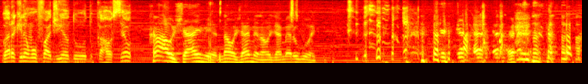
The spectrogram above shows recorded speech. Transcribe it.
Agora aquele almofadinha do, do carrossel, Ah, o Jaime. Não, o Jaime não, o Jaime era o gordinho.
